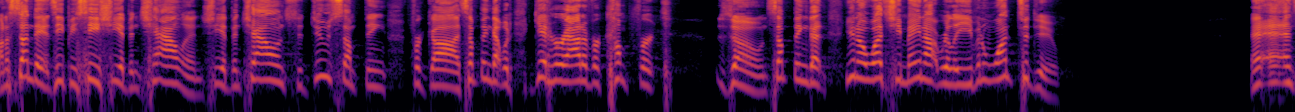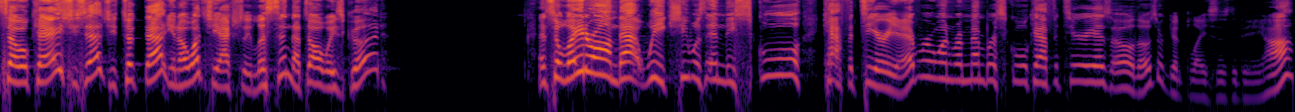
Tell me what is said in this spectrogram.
On a Sunday at ZPC, she had been challenged. She had been challenged to do something for God, something that would get her out of her comfort zone, something that, you know what, she may not really even want to do. And, and so, okay, she said, she took that. You know what? She actually listened. That's always good. And so later on that week, she was in the school cafeteria. Everyone remember school cafeterias? Oh, those are good places to be, huh?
